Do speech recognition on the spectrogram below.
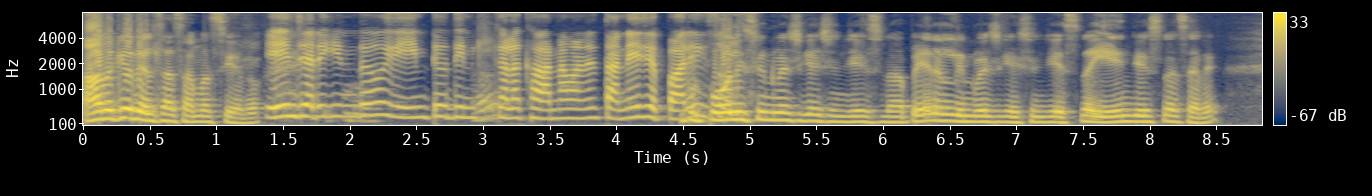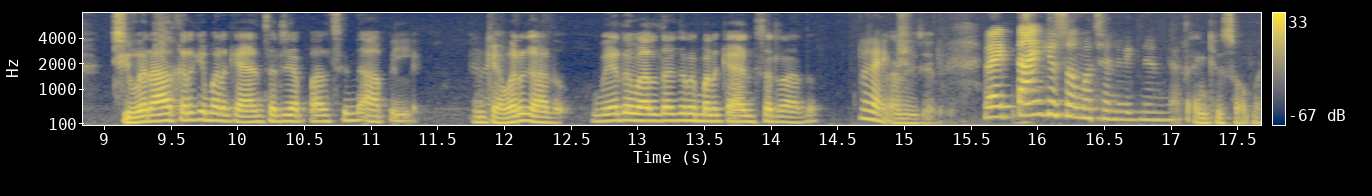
ఆమెకే తెలుసు ఆ సమస్య ఏదో. ఏం జరిగిందో ఏంటో దీనికి గల కారణం అనేది తనే చెప్పాలి. పోలీస్ ఇన్వెస్టిగేషన్ చేసినా పేరెంట్ ఇన్వెస్టిగేషన్ చేసినా ఏం చేసినా సరే చివరి ఆఖరికి మనకి ఆన్సర్ చెప్పాల్సింది ఆ పిల్లే. ఇంకెవరు కాదు. వేరే వాళ్ళ దగ్గర మనకి ఆన్సర్ రాదు. Right right thank you so much అండి విజ్ఞాన్ గారు. థ్యాంక్ యూ సో మచ్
